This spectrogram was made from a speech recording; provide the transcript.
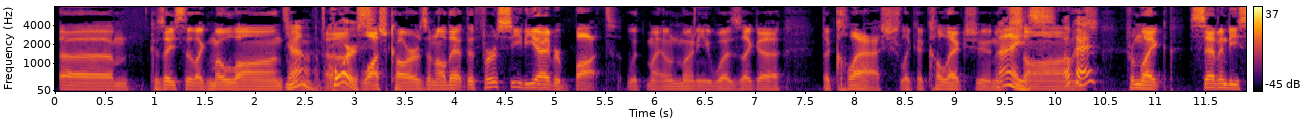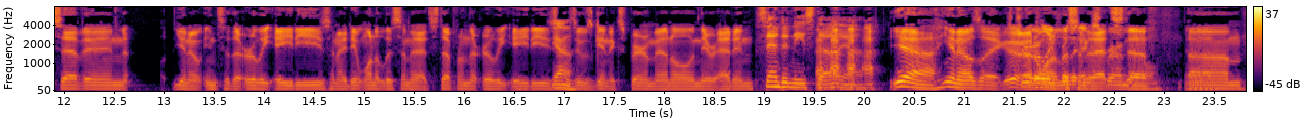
because I used to like mow lawns, Yeah, and, of course. uh, wash cars and all that. The first CD I ever bought with my own money was like a the Clash, like a collection Nice. of songs Okay. from like '77, you know, into the early '80s, and I didn't want to listen to that stuff from the early '80s Yeah. because it was getting experimental, and they were adding Sandinista, yeah. yeah, you know, I was like, I don't want to listen to that stuff. Yeah. Um,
